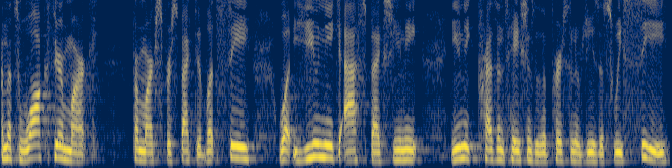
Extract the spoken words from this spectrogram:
and let's walk through Mark from Mark's perspective. Let's see what unique aspects, unique, unique presentations of the person of Jesus we see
